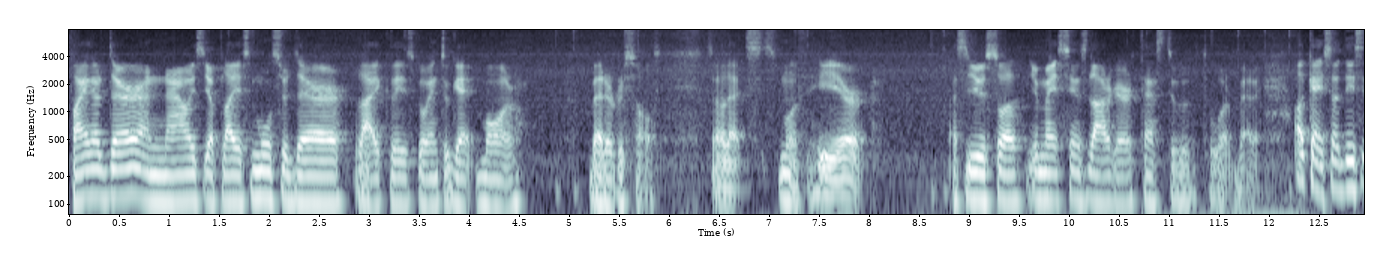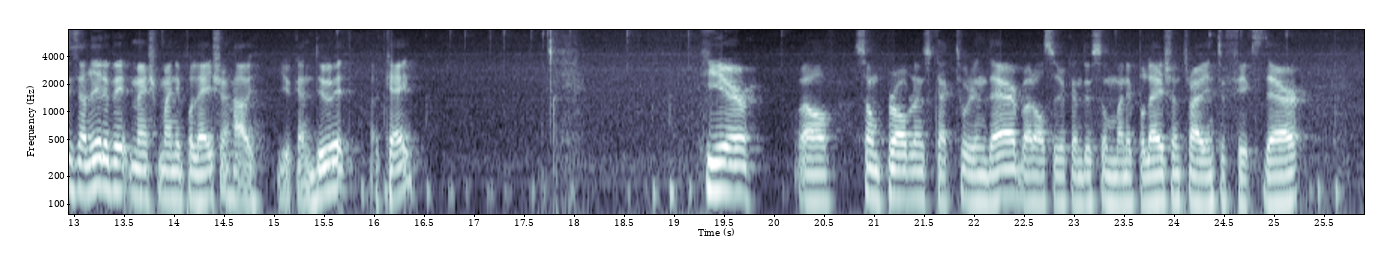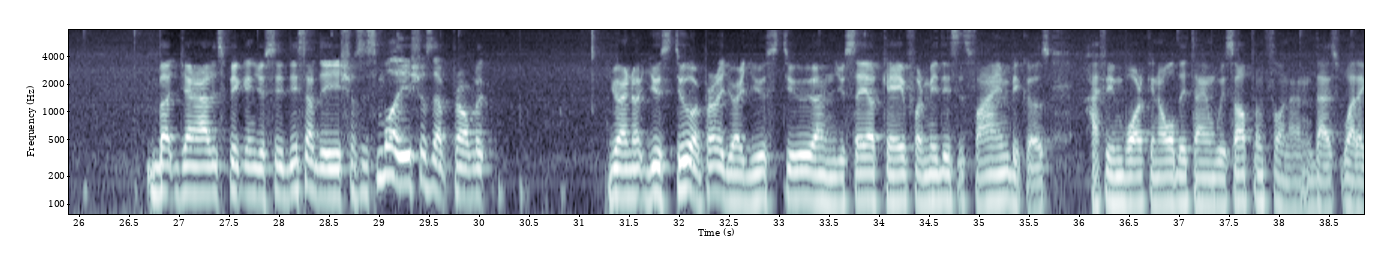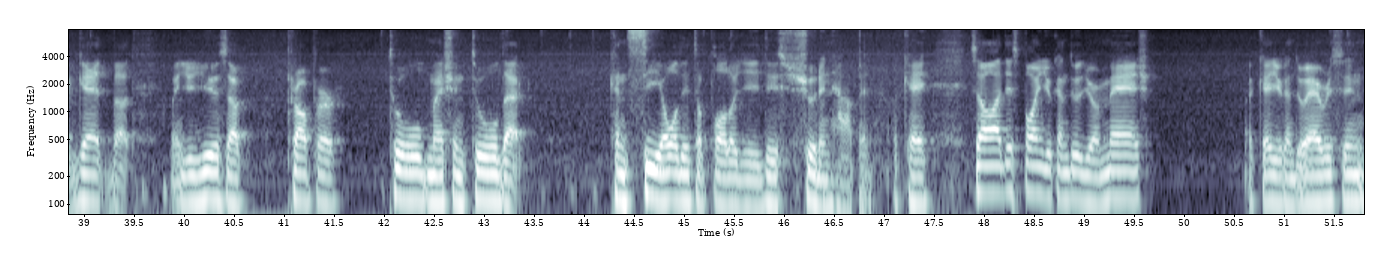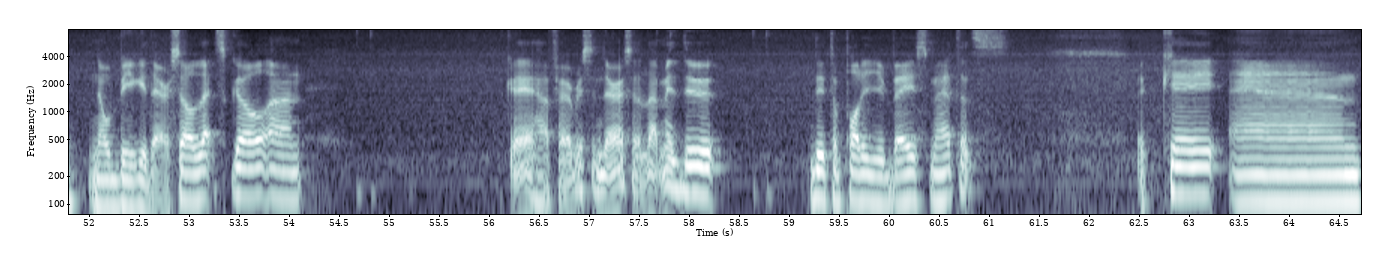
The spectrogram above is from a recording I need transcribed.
finer there and now if you apply a smoother there likely it's going to get more better results so let's smooth here as usual you may since larger tends to, to work better. Okay so this is a little bit mesh manipulation how you can do it okay? Here well some problems capturing there but also you can do some manipulation trying to fix there. But generally speaking, you see these are the issues, the small issues that probably you are not used to, or probably you are used to, and you say, okay, for me this is fine because I've been working all the time with OpenFOAM and that's what I get. But when you use a proper tool, meshing tool that can see all the topology, this shouldn't happen. Okay, so at this point you can do your mesh. Okay, you can do everything, no biggie there. So let's go and Okay, I have everything there. So let me do the topology based methods. Okay, and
